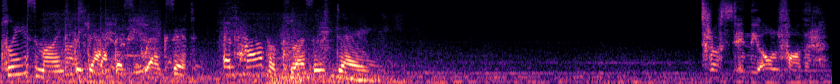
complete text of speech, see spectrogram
Please mind the gap as you exit and have a pleasant day. Trust in the All-Father.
